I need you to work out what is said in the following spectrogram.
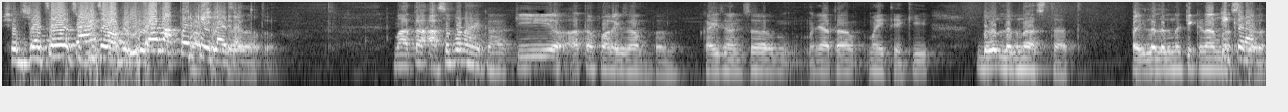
शब्दाचा वापर केला. जातो. मग आता असं पण आहे का की आता फॉर एक्झाम्पल काही जणांचं म्हणजे आता माहितीये की दोन लग्न असतात. पहिलं लग्न टिकणार. नसतं.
